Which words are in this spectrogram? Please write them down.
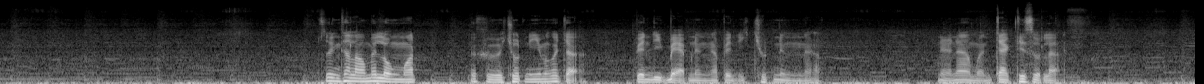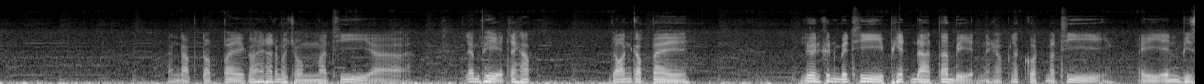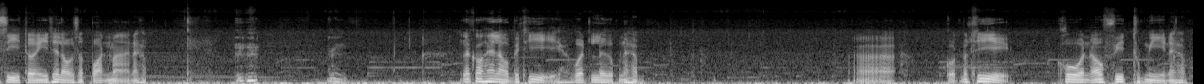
ซึ่งถ้าเราไม่ลงมอดก็คือชุดนี้มันก็จะเป็นอีกแบบหนึ่งนะ เป็นอีกชุดหนึ่งนะครับ เนี่ยหน้าเหมือนแจ็คที่สุดแหละอันดับต่อไปก็ให้ท่านผู้ชมมาที่แลมเพจนะครับ ย้อนกลับไป เลื่อนขึ้นไปที่ Pet Database นะครับ แล้วกดมาที่ไอ NPC ตัวนี้ที่เราสปอนมานะครับ แล้วก็ให้เราไปที่ Word Love นะครับกดมาที่ Clone Outfit to Me นะครับ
